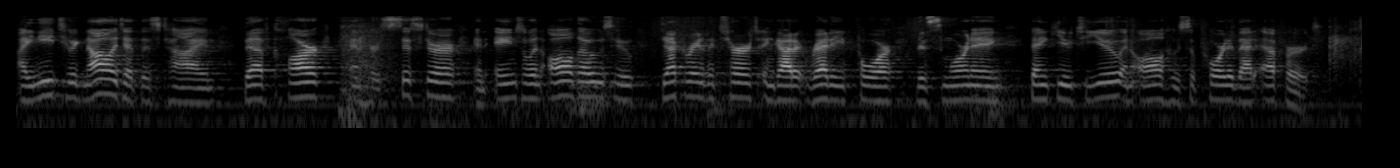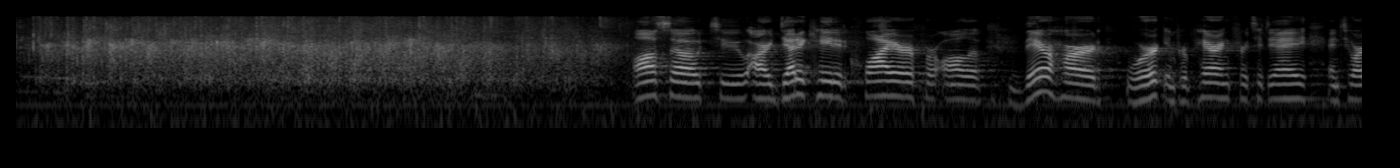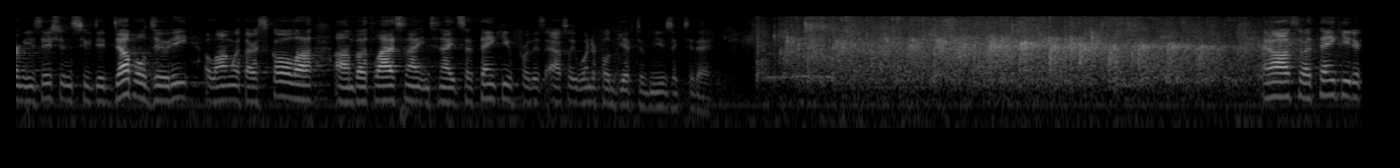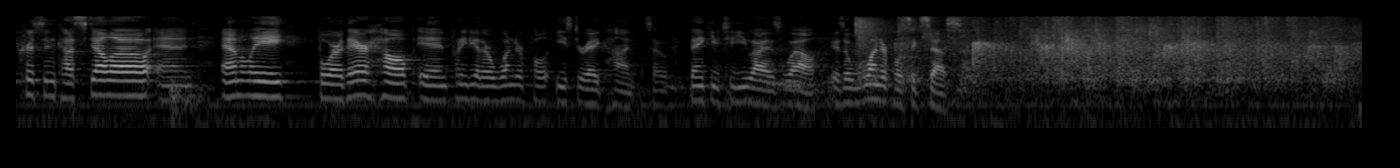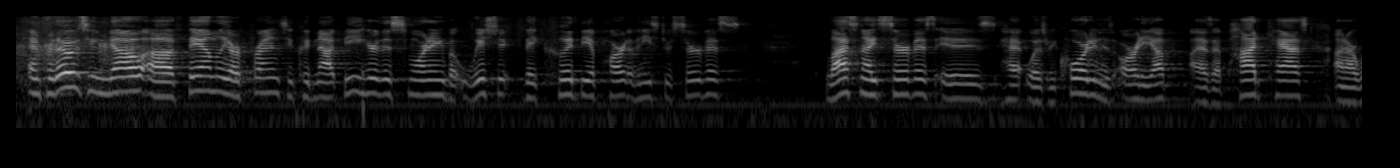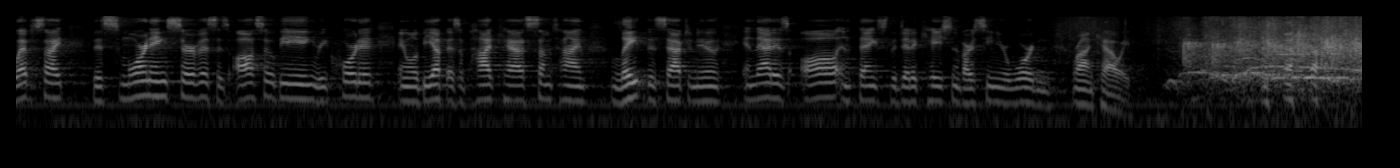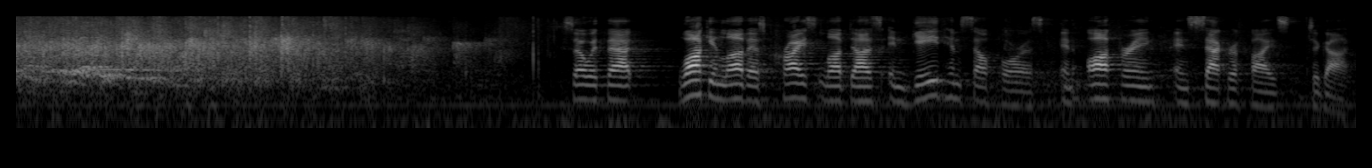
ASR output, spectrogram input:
I need to acknowledge at this time Bev Clark and her sister and Angel and all those who decorated the church and got it ready for this morning. Thank you to you and all who supported that effort. Also, to our dedicated choir for all of their hard work in preparing for today, and to our musicians who did double duty along with our schola um, both last night and tonight. So, thank you for this absolutely wonderful gift of music today. And also a thank you to Kristen Costello and Emily for their help in putting together a wonderful Easter egg hunt. So thank you to you as well. It was a wonderful success. And for those who know of family or friends who could not be here this morning but wish it, they could be a part of an Easter service, last night's service is, was recorded and is already up as a podcast on our website. This morning's service is also being recorded and will be up as a podcast sometime late this afternoon. And that is all in thanks to the dedication of our senior warden, Ron Cowie. so, with that, walk in love as Christ loved us and gave himself for us, an offering and sacrifice to God.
